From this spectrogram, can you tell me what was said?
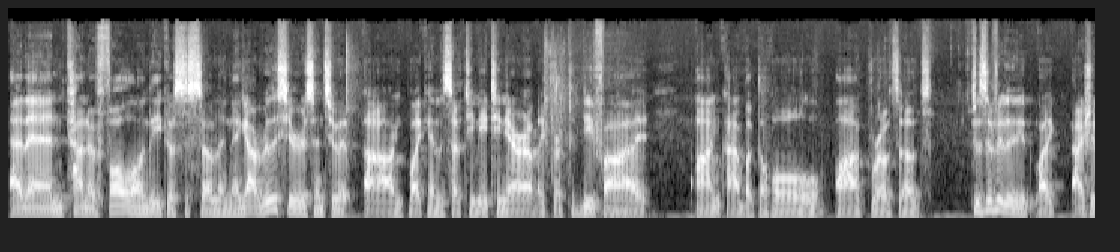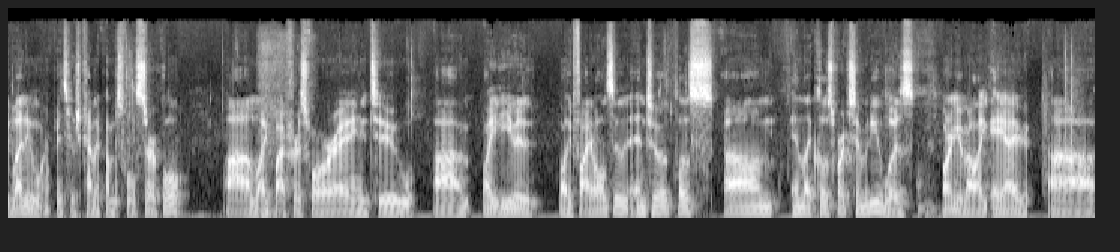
and then kind of follow along the ecosystem and then got really serious into it, uh, like in the 17, 18 era, like the DeFi, on kind of like the whole uh, growth of specifically like actually lending markets, which kind of comes full circle. Um, like my first foray into um, like even like finals into a close um, in like close proximity was learning about like AI uh,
